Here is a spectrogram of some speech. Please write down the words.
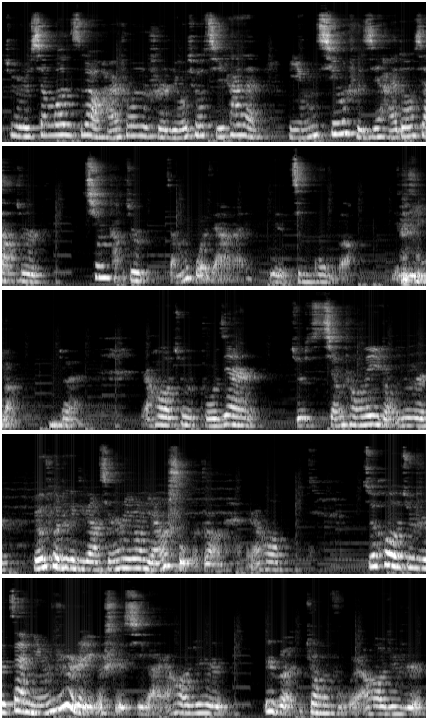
就是相关的资料，还说就是琉球其实它在明清时期还都像就是清朝就是咱们国家来也进贡的，也是一个嗯对，然后就逐渐就形成了一种就是琉球这个地方形成了一种两属的状态，然后最后就是在明治的一个时期吧，然后就是日本政府，然后就是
